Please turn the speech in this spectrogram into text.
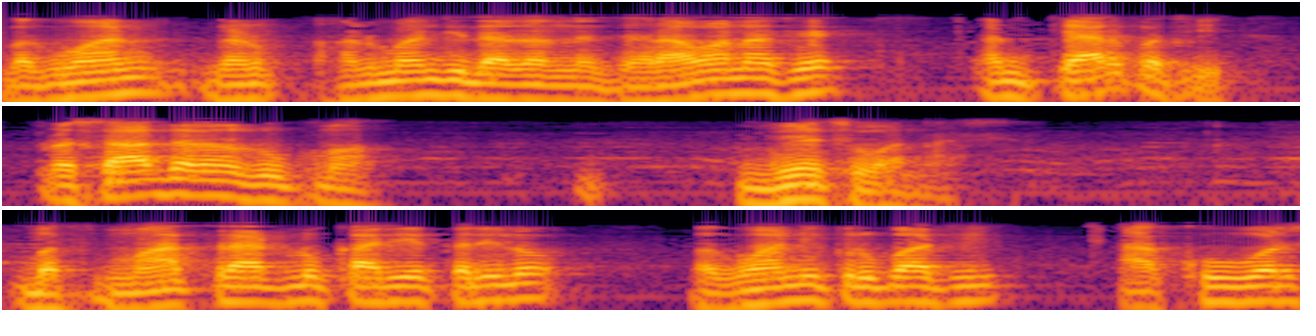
ભગવાન હનુમાનજી દાદાને ધરાવવાના છે અને ત્યાર પછી પ્રસાદના રૂપમાં વેચવાના છે. બસ માત્ર આટલું કાર્ય કરી લો, ભગવાનની કૃપાથી આખું વર્ષ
